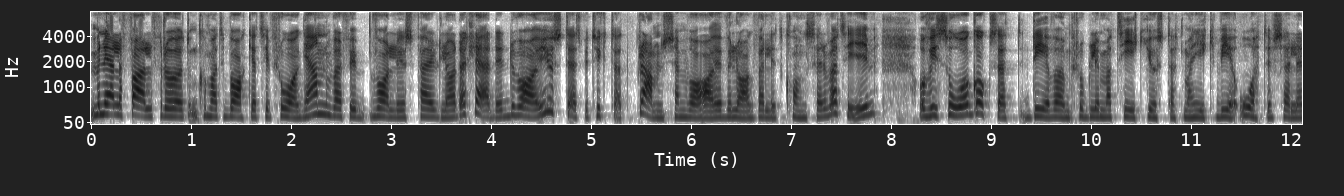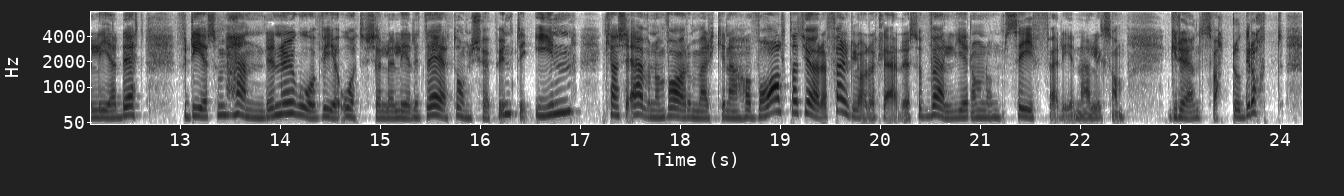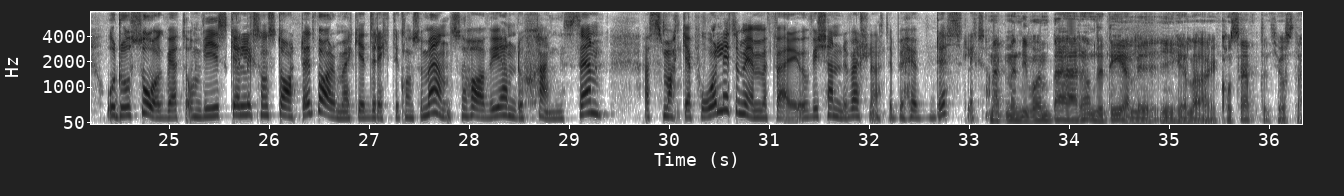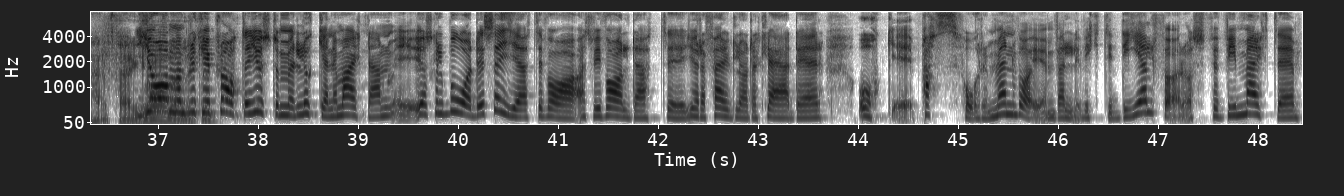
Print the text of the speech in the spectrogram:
men i alla fall, för att komma tillbaka till frågan varför vi valde just färgglada kläder. Det var just det att vi tyckte att branschen var överlag väldigt konservativ. Och vi såg också att det var en problematik just att man gick via återförsäljarledet. För det som händer när du går via återförsäljarledet är att de köper inte in, kanske även om varumärkena har valt att göra färgglada kläder, så väljer de de safe-färgerna liksom grönt, svart och grått. Och då såg vi att om vi ska liksom starta ett varumärke direkt till konsument så har vi ju ändå chansen att smacka på lite mer med färg och vi kände verkligen att det behövdes. Liksom. Men, men det var en bärande del i, i hela konceptet, just det här färgglada? Ja, man brukar ju prata just om luckan i marknaden. Jag skulle både säga att det var att vi valde att eh, göra färgglada kläder och eh, passformen var ju en väldigt viktig del för oss. För vi märkte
